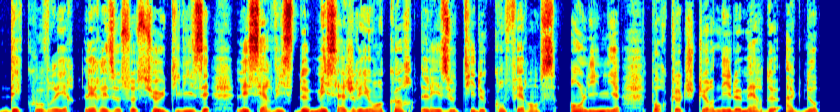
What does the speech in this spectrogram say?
découvrir les réseaux sociaux, utiliser les services de messagerie ou encore les outils de conférence en ligne. Pour Claude Sturny, le maire de Agno,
